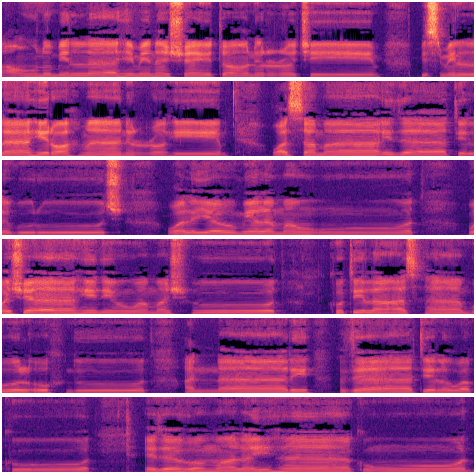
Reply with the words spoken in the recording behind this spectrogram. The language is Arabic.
أعوذ بالله من الشيطان الرجيم. بسم الله الرحمن الرحيم. والسماء ذات البروج واليوم الموعود وشاهد ومشهود. قتل أصحاب الأخدود النار ذات الوقود. إذ هم عليها قود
